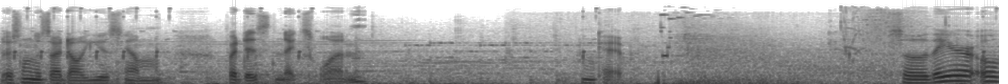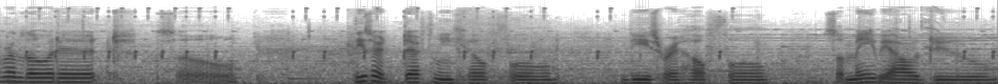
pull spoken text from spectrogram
as long as I don't use him for this next one. Okay. So they are overloaded, so these are definitely helpful. These were helpful. So maybe I'll do...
